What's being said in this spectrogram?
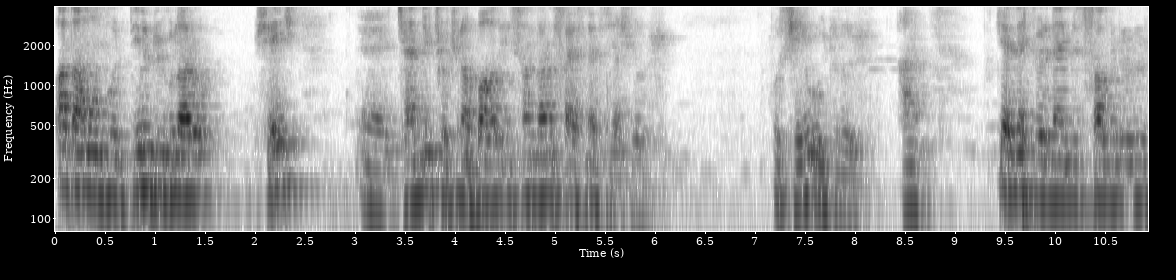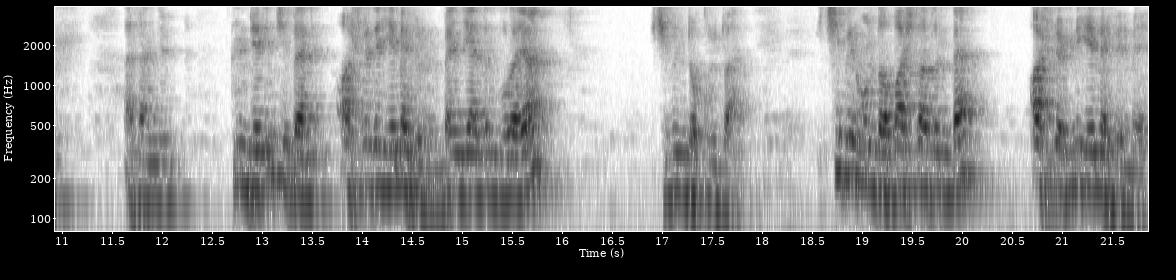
adamın bu dini duyguları şey e, kendi köküne bağlı insanların sayesinde biz yaşıyoruz. Bu şeyi uyduruyoruz. Hani gelenek göreneğimizi saldırıyoruz. Efendim dün dedim ki ben aşurede yemek veriyorum. Ben geldim buraya 2009'da. 2010'da başladım ben aşure günü yemek vermeye.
